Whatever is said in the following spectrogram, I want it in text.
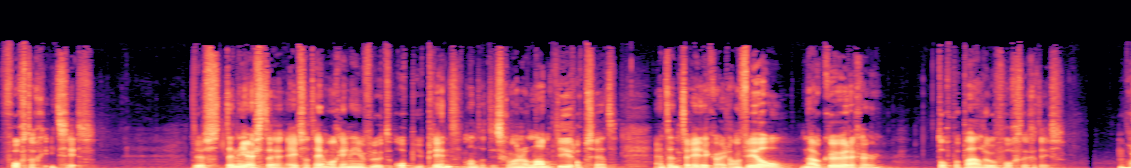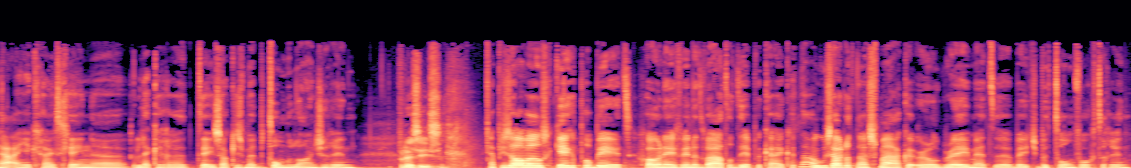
vochtig iets is. Dus ten eerste heeft dat helemaal geen invloed op je print, want het is gewoon een lamp die erop zet. En ten tweede kan je dan veel nauwkeuriger toch bepalen hoe vochtig het is. Ja, en je krijgt geen uh, lekkere theezakjes met betonmelange erin. Precies. Heb je ze al wel eens een keer geprobeerd? Gewoon even in het water dippen, kijken. Nou, hoe zou dat nou smaken? Earl Grey met uh, een beetje betonvocht erin.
